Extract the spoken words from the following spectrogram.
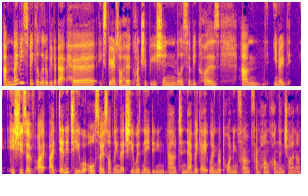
um, maybe speak a little bit about her experience or her contribution, Melissa, because you know issues of identity were also something that she was needing uh, to navigate when reporting from, from Hong Kong and China.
